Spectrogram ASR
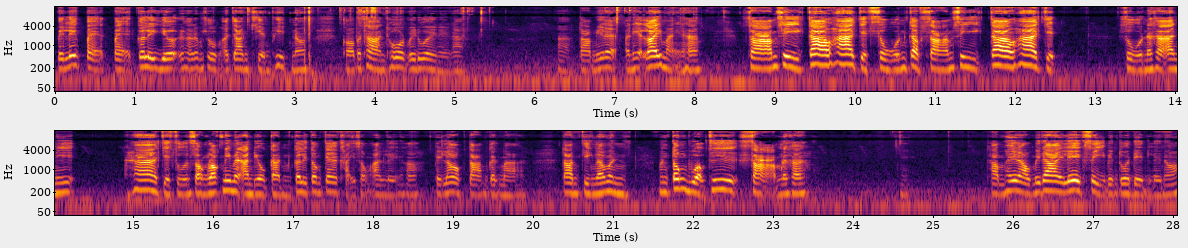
เป็นเลขแปดแปดก็เลยเยอะนะคะท่านผู้ชมอาจารย์เขียนผิดเนาะขอประทานโทษไว้ด้วยเลยนะอ่าตามนี้แหละ อันนี้ไล่ใหม่นะคะสามสี่เก้าห้าเจ็ดศูนย์กับสามสี่เก้าห้าเจ็ดศูนย์นะคะ อันนี้ห้าเจ็ดศูนย์สองล็อกนี่มันอันเดียวกัน ก็เลยต้องแก้ไขสองอันเลยนะคะ ไปลอกตามกันมา ตามจริงแล้วมันมันต้องบวกที่สามนะคะ ทำให้เราไม่ได้เลขสี่เป็นตัวเด่นเลยเนาะ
